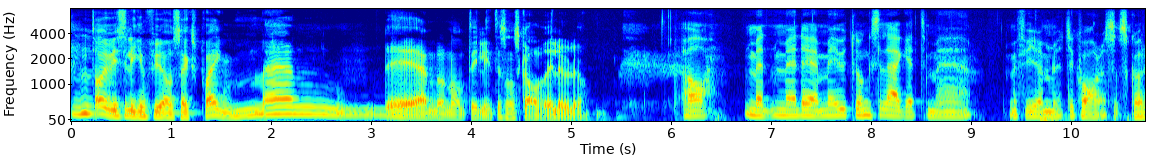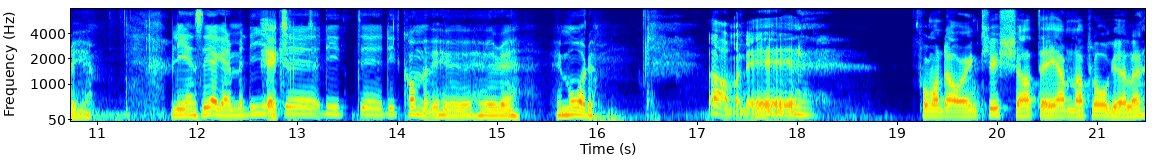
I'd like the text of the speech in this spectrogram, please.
Mm. Tar ju visserligen 4 och 6 poäng, men det är ändå någonting lite som skaver i Luleå. Ja, med, med, det, med utgångsläget med, med fyra minuter kvar så ska det ju bli en seger. Men dit, Exakt. eh, dit, dit kommer vi. Hur, hur, hur mår du? Ja, men det är... Får man dra en klyscha att det är jämna plågor, eller?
